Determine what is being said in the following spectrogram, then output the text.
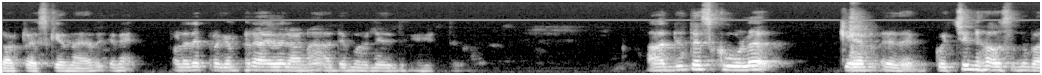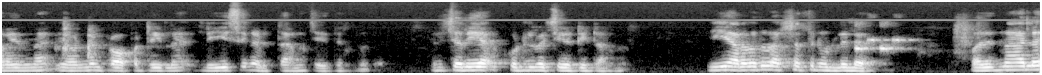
doctor S K Nair. ഇങ്ങനെ വളരെ പ്രഗത്ഭരായവരാണ് ആദ്യം മുതലേ ഇതിൽ കേട്ടത് ആദ്യത്തെ സ്കൂൾ കേരള കൊച്ചിൻ ഹൗസ് എന്ന് പറയുന്ന ഗവൺമെന്റ് പ്രോപ്പർട്ടിയിൽ ലീസിനടുത്താണ് ചെയ്തിരുന്നത്. ഒരു ചെറിയ കുടിൽ വെച്ച് കെട്ടിയിട്ടാണ്. ഈ അറുപത് വർഷത്തിനുള്ളിൽ പതിനാല്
